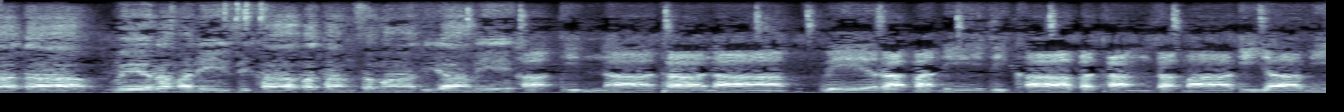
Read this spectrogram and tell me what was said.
าตา เวระมณีสิกขาปะทังสมาธิยามิอาทินนาทานา เวระมณีสิกขาปะทังสมาธิยามิ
